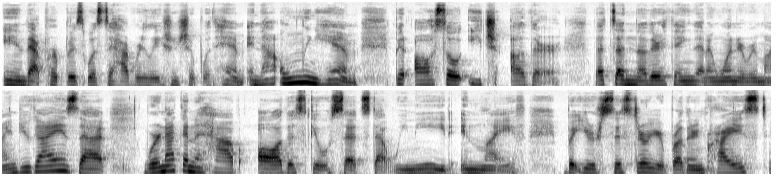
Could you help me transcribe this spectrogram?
and that purpose was to have relationship with him and not only him but also each other. That's another thing that i want to remind you guys that we're not going to have all the skill sets that we need in life but your sister your brother in christ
